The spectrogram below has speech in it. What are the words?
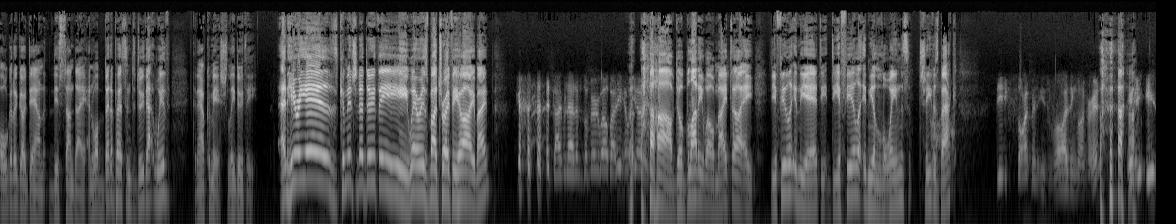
all going to go down this Sunday. And what better person to do that with than our commish, Lee Duthie. And here he is, Commissioner Duthie. Where is my trophy? How are you, mate? Damon Adams, I'm very well, buddy. How are you? I'm doing bloody well, mate. Uh, hey, do you feel it in the air? Do you, do you feel it in your loins? Shiva's back. The excitement is rising, my friend. it is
